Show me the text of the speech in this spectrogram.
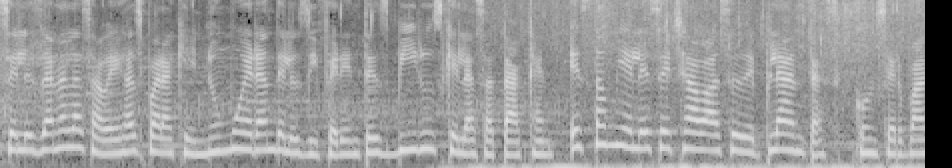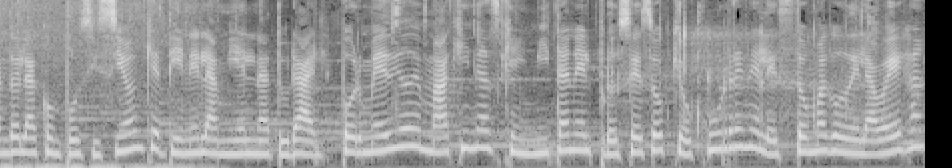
se les dan a las abejas para que no mueran de los diferentes virus que las atacan. Esta miel es hecha a base de plantas, conservando la composición que tiene la miel natural. Por medio de máquinas que imitan el proceso que ocurre en el estómago de la abeja,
